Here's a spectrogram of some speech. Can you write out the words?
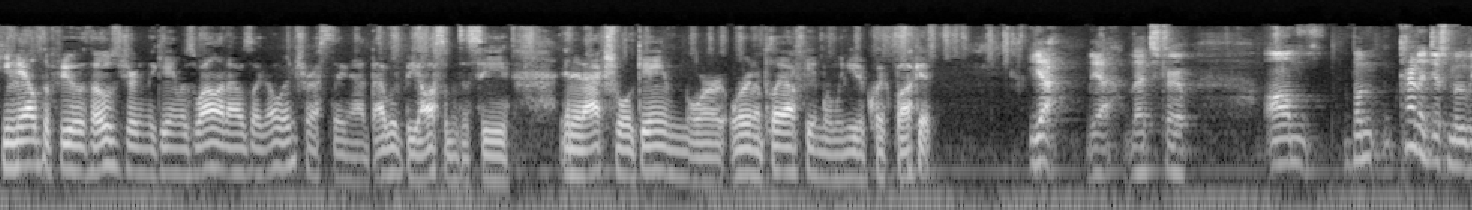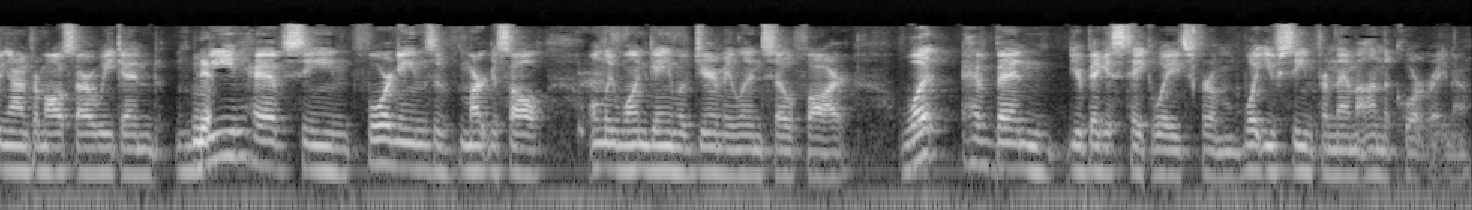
he nailed a few of those during the game as well. And I was like, oh, interesting. That that would be awesome to see in an actual game or or in a playoff game when we need a quick bucket. yeah, yeah, that's true. Um, but kind of just moving on from All Star Weekend, Yeah. we have seen four games of Marc Gasol, only one game of Jeremy Lin so far. What have been your biggest takeaways from what you've seen from them on the court right now?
